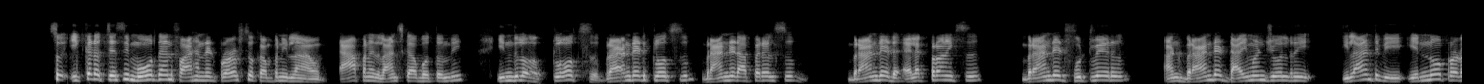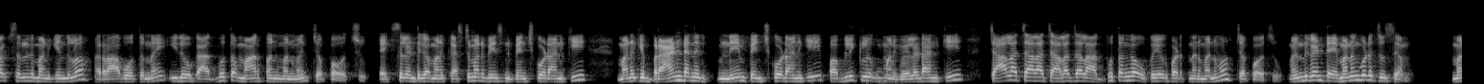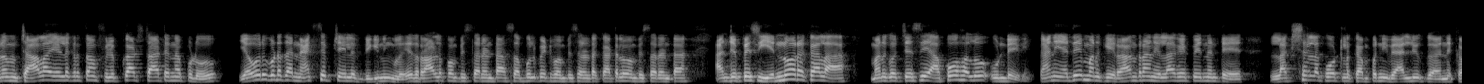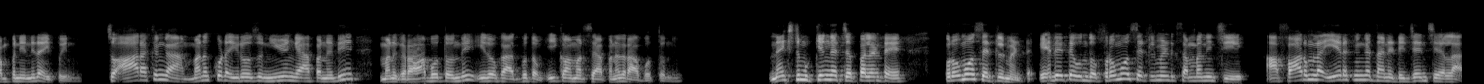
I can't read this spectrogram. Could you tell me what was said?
సో ఇక్కడ వచ్చేసి more than five hundred products company app అనేది లాంచ్ కాబోతుంది. ఇందులో clothes branded clothes branded apparels branded electronics branded footwear and branded diamond jewellery ఇలాంటివి ఎన్నో ప్రొడక్ట్స్ అనేది మనకి ఇందులో రాబోతున్నాయి. ఇది ఒక అద్భుత మార్పు అని మనం చెప్పవచ్చు. ఎక్సలెంట్గా మన కస్టమర్ బేస్ని పెంచుకోవడానికి మనకి బ్రాండ్ అనేది నేమ్ పెంచుకోవడానికి పబ్లిక్లోకి మనకి వెళ్ళడానికి చాలా చాలా చాలా చాలా అద్భుతంగా ఉపయోగపడుతుందని మనము చెప్పవచ్చు. ఎందుకంటే మనం కూడా చూసాం మనం చాలా ఏళ్ళ క్రితం ఫ్లిప్కార్ట్ స్టార్ట్ అయినప్పుడు ఎవరు కూడా దాన్ని యాక్సెప్ట్ చేయలేదు బిగినింగ్లో. ఏదో రాళ్ళు పంపిస్తారంట సబ్బులు పెట్టి పంపిస్తారంట కట్టెలు పంపిస్తారంట అని చెప్పేసి ఎన్నో రకాల మనకు వచ్చేసి అపోహలు ఉండేవి. కానీ అదే మనకి రాను రాను ఎలాగైపోయిందంటే లక్షల కోట్ల కంపెనీ వాల్యూ అనే కంపెనీ అనేది అయిపోయింది. సో ఆ రకంగా మనకు కూడా ఈరోజు న్యూయింగ్ యాప్ అనేది మనకు రాబోతోంది. ఇది ఒక అద్భుతం. ఈ కామర్స్ యాప్ అనేది రాబోతుంది. నెక్స్ట్ ముఖ్యంగా చెప్పాలంటే ప్రోమో సెటిల్మెంట్ ఏదైతే ఉందో ప్రోమో సెటిల్మెంట్కి సంబంధించి ఆ ఫార్ములా ఏ రకంగా దాన్ని డిజైన్ చేయాలా?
